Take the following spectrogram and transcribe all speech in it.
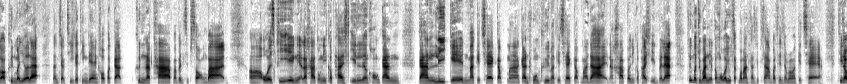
ก็ขึ้นมาเยอะแล้ว หลังจากที่กระทิงแดงเขาประกาศขึ้นราคามาเป็น 12 บาท OSP เองเนี่ยราคาตรงนี้ก็ price in เรื่องของการการรีเกน market share กลับมาการทวงคืน market share กลับมาได้นะครับ ตอนนี้ก็ price in ไปแล้ว ซึ่งปัจจุบันเนี่ยต้องบอกว่าอยู่สักประมาณ 33%สำหรับ market share ที่เรา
